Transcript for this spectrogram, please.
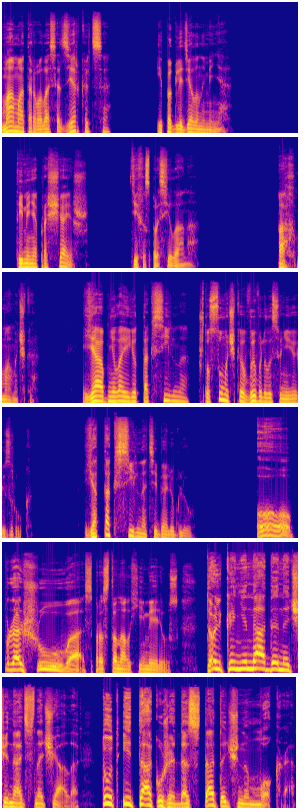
Мама оторвалась от зеркальца и поглядела на меня. «Ты меня прощаешь?» тихо спросила она. Ах, мамочка. Я обняла ее так сильно, что сумочка вывалилась у нее из рук. Я так сильно тебя люблю. «О, прошу вас!» — простонал Химериус. «Только не надо начинать сначала. Тут и так уже достаточно мокро».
